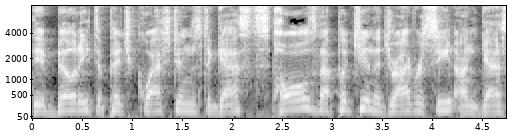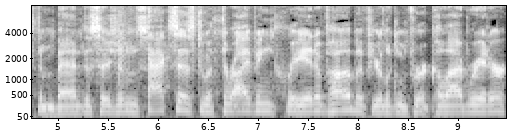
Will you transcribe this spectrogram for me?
the ability to pitch questions to guests, polls that put you in the driver's seat on guest and band decisions, access to a thriving creative hub if you're looking for a collaborator,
